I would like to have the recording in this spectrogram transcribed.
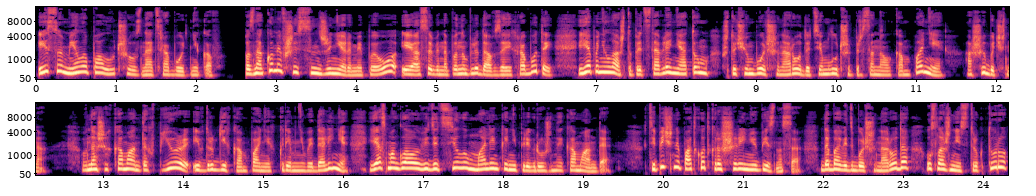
и сумела получше узнать работников. Познакомившись с инженерами ПО и особенно понаблюдав за их работой, я поняла, что представление о том, что чем больше народа, тем лучше персонал компании, ошибочно. В наших командах в Pure и в других компаниях в Кремниевой долине я смогла увидеть силу маленькой неперегруженной команды – Типичный подход к расширению бизнеса – добавить больше народа, усложнить структуру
